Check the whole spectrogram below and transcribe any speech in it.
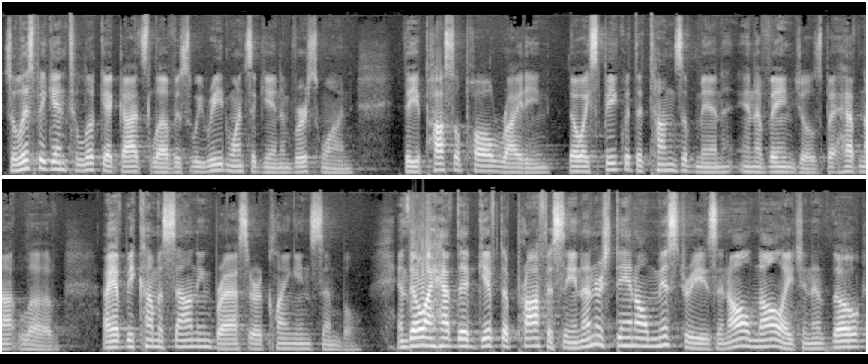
So let's begin to look at God's love as we read once again in verse 1 the Apostle Paul writing, Though I speak with the tongues of men and of angels, but have not love, I have become a sounding brass or a clanging cymbal. And though I have the gift of prophecy and understand all mysteries and all knowledge, and though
